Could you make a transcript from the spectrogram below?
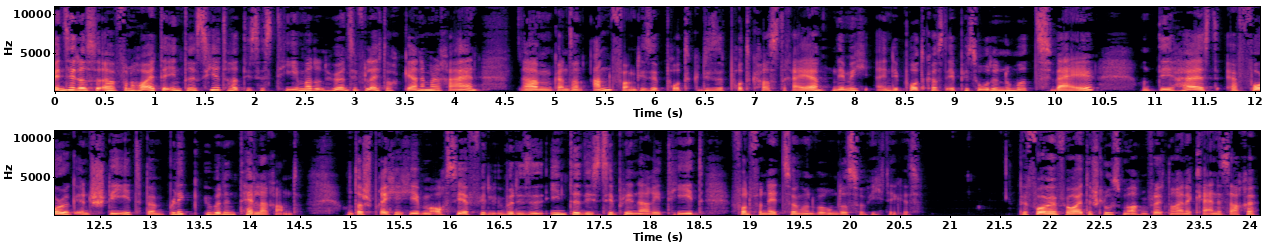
Wenn Sie das äh, von heute interessiert hat, dieses Thema, dann hören Sie vielleicht auch gerne mal rein, ähm, ganz am Anfang diese, Pod diese Podcast-Reihe, nämlich in die Podcast-Episode Nummer zwei und die heißt Erfolg entsteht beim Blick über den Tellerrand. Und da spreche ich eben auch sehr viel über diese Interdisziplinarität von Vernetzung und warum das so wichtig ist. Bevor wir für heute Schluss machen, vielleicht noch eine kleine Sache.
